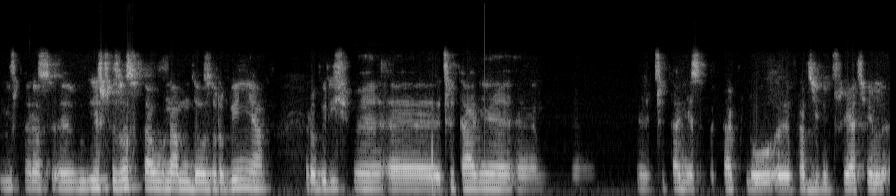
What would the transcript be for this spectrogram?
Już teraz yy, jeszcze został nam do zrobienia. Robiliśmy czytanie, czytanie spektaklu Prawdziwy Przyjaciel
